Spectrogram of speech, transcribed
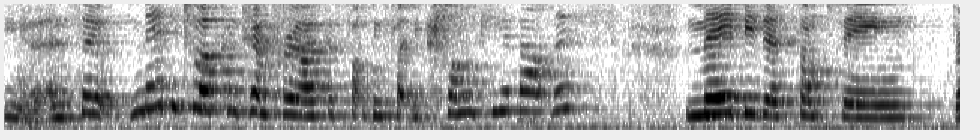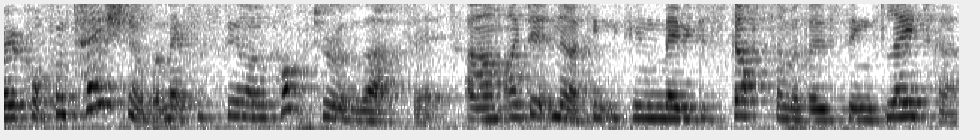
You know, and so maybe to our contemporary eyes there's something slightly clunky about this. Maybe there's something very confrontational that makes us feel uncomfortable about it. Um, I don't know, I think we can maybe discuss some of those things later.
